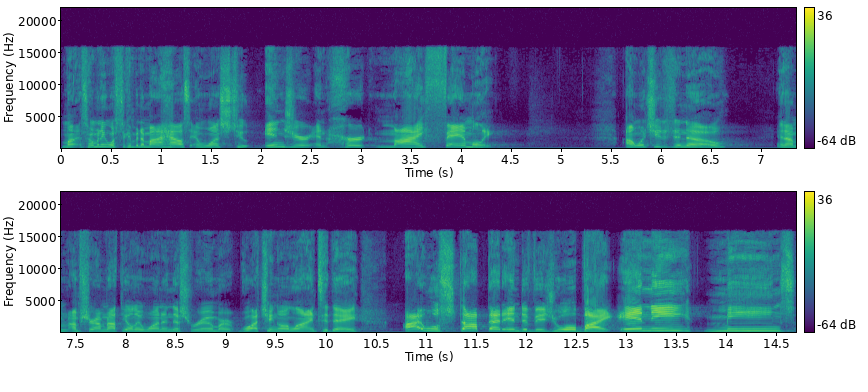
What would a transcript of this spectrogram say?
My, somebody wants to come into my house and wants to injure and hurt my family. I want you to know, and I'm, I'm sure I'm not the only one in this room or watching online today, I will stop that individual by any means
